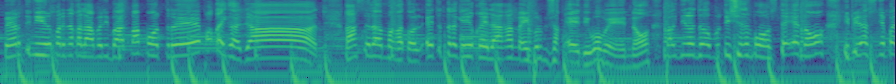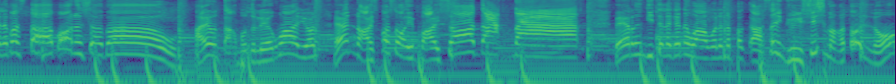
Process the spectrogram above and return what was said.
pero tinira pa rin ang kalaban ni Batman, potre, patay ka dyan. Kaso lang mga tol, ito talaga yung kailangan ma-improve sa Eddie Wow eh, no? Pag dinodouble team siya sa poste, ano? Ipinasa niya palabas, tapo, ano sabaw? Ayun, takbo tuloy yung Warriors. Ayan, nice pass, oh, yung pa dak. Pero hindi talaga nawawala ng pag-asa yung Grizzlies, mga tol, no?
